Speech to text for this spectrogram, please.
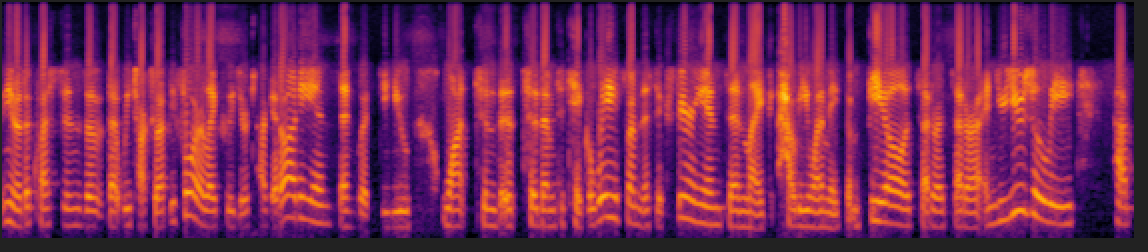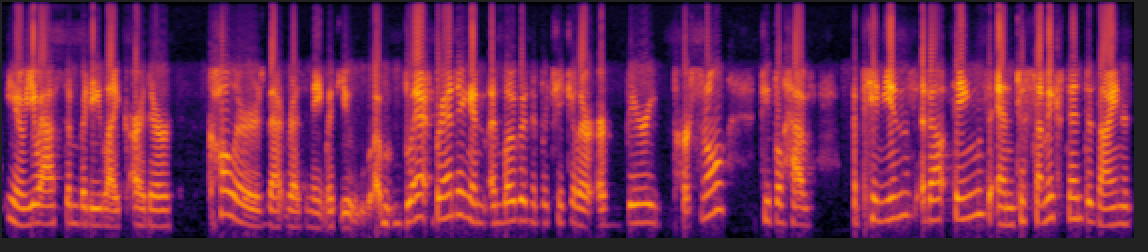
you know the questions of that we talked about before like who's your target audience and what do you want to, to them to take away from this experience and like how do you want to make them feel, et cetera, et cetera. And you usually have you know you ask somebody like are there colors that resonate with you. Um, branding and, and logos in particular are very personal. People have opinions about things, and to some extent, design is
